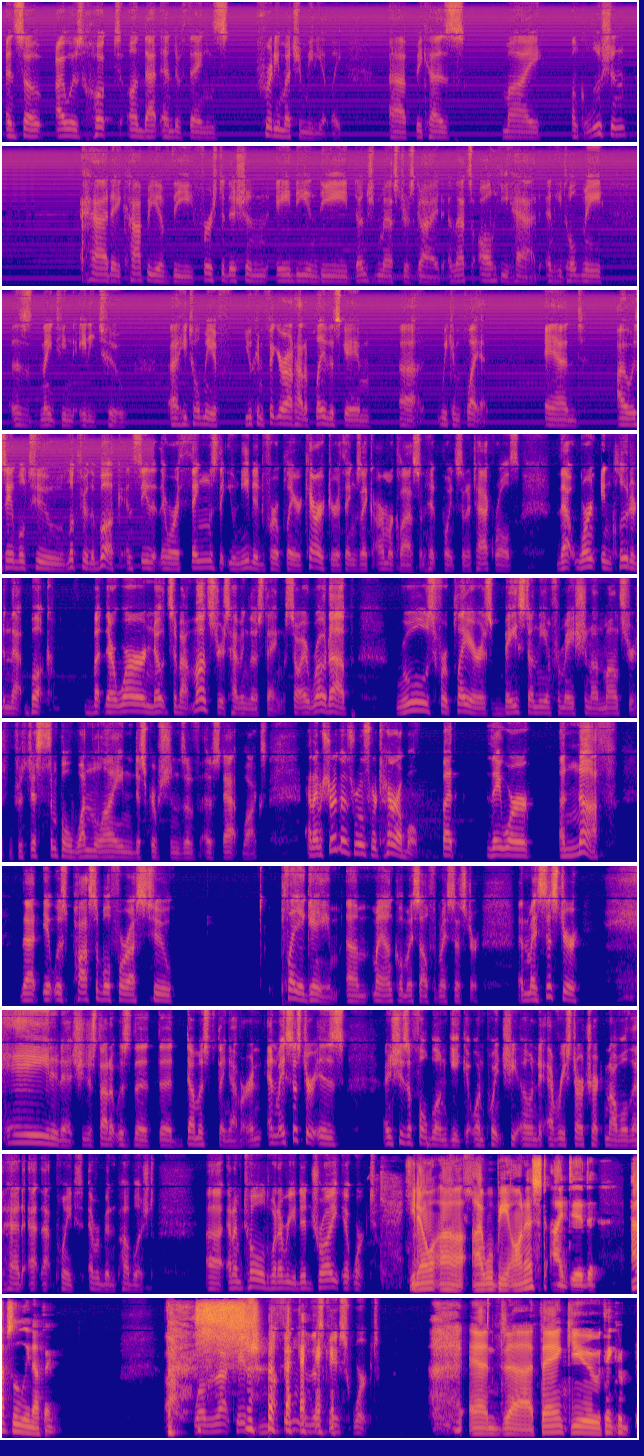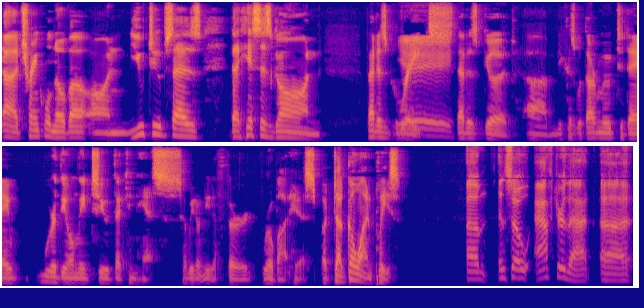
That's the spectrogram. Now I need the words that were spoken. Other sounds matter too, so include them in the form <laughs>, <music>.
and so I was hooked on that end of things pretty much immediately uh, because my uncle Lucian had a copy of the first edition AD&D Dungeon Master's Guide, and that's all he had. And he told me, this is 1982, uh, he told me if you can figure out how to play this game, uh, we can play it. And I was able to look through the book and see that there were things that you needed for a player character, things like armor class and hit points and attack rolls, that weren't included in that book. But there were notes about monsters having those things. So I wrote up rules for players based on the information on monsters, which was just simple one line descriptions of, of stat blocks. And I'm sure those rules were terrible, but they were enough that it was possible for us to play a game. Um, my uncle, myself, and my sister. And my sister hated it. She just thought it was the the dumbest thing ever. And and my sister is and she's a full-blown geek. At one point she owned every Star Trek novel that had at that point ever been published. Uh, and I'm told whatever you did, Troy, it worked. You know, uh, I will be honest. I did absolutely nothing. Uh, well, in that case, nothing in this <laughs> case worked and uh, thank you, thank you. Uh, Tranquil Nova on YouTube says the hiss is gone. That is great. Yay. That is good um, because with our mood today, we're the only two that can hiss, so we don't need a third robot hiss. But uh, go on, please. Um, and so after that, uh,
